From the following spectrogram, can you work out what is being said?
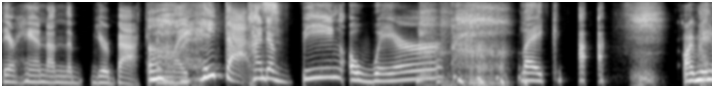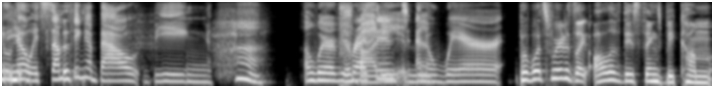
their hand on the your back Ugh, and I like hate that. kind of being aware, like I, I, I I mean, don't know. It's something about being huh. Aware of your body present and, and the- aware. But what's weird is like all of these things become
